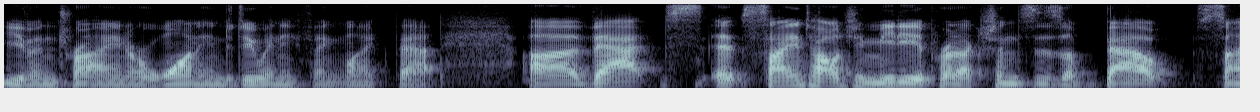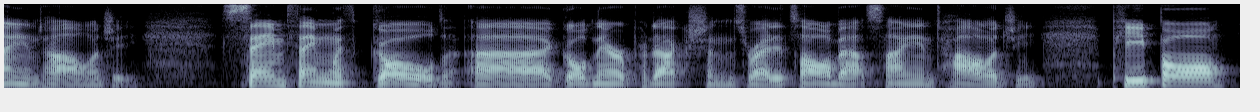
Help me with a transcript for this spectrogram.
even trying or wanting to do anything like that. Uh, that Scientology Media Productions is about Scientology. Same thing with Gold, uh, Golden Era Productions, right? It's all about Scientology. People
